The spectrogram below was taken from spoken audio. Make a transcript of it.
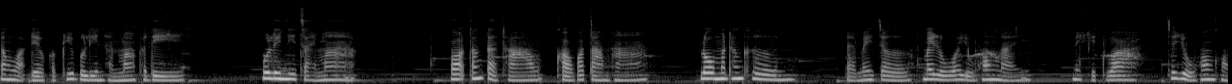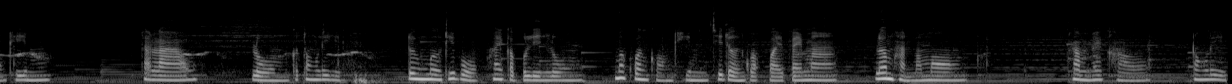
จังหวะเดียวกับที่บุรินหันมาพอดี บุรินดีใจมาก เพราะตั้งแต่เช้าเขาก็ตามหา โลมมาทั้งคืน แต่ไม่เจอไม่รู้ว่าอยู่ห้องไหน ไม่คิดว่าจะอยู่ห้องของคิม แต่แล้ว ลมก็ต้องรีบ ดึงมือที่โบกให้กับบุรินลง เมื่อคนของคิมที่เดินกวักไกวไปมา เริ่มหันมามองทำให้เขาต้องรีบ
